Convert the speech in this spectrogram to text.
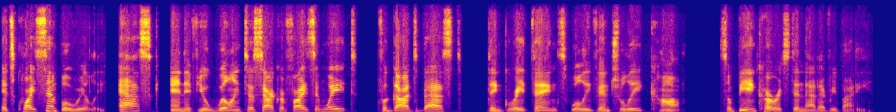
it's quite simple, really. Ask, and if you're willing to sacrifice and wait for God's best, then great things will eventually come. So be encouraged in that, everybody.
